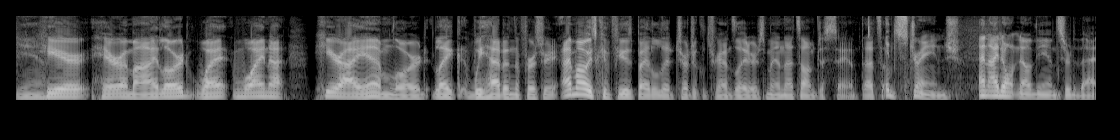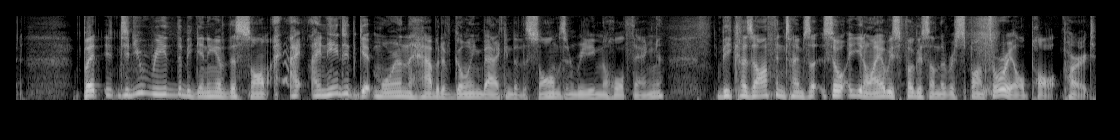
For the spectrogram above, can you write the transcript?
Yeah. here, here am I, Lord. Why, why not? Here I am, Lord. Like we had in the first reading. I'm always confused by the liturgical translators, man. That's all I'm just saying. That's It's strange, and I don't know the answer to that. But did you read the beginning of this psalm? I, I, I need to get more in the habit of going back into the psalms and reading the whole thing, because oftentimes, so you know, I always focus on the responsorial part,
